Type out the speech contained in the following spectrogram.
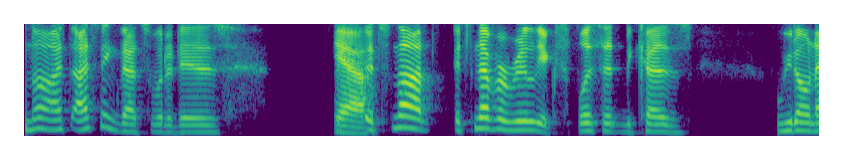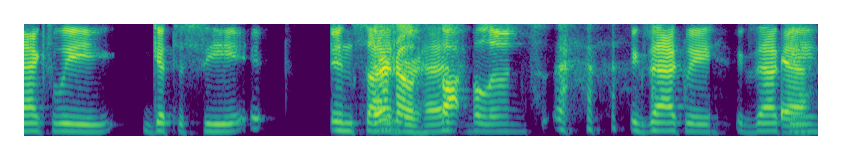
no, I, I think that's what it is. yeah It's not. It's never really explicit because we don't actually get to see inside there are no her head. thought balloons Exactly. Exactly. Yeah.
